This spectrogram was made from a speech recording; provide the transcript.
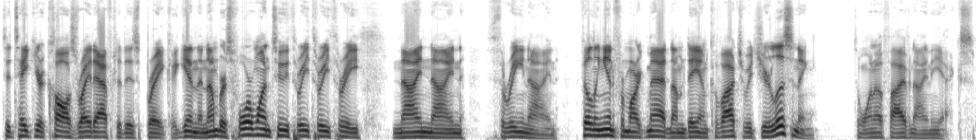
to take your calls right after this break. Again, the number is 412 333 9939. Filling in for Mark Madden, I'm Dejan Kovacevic. You're listening to 1059 The X.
